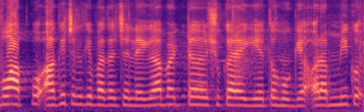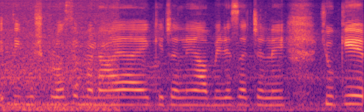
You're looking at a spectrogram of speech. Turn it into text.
वो आपको आगे चल के पता चलेगा बट शुक्र है, ये तो हो गया। और अम्मी को इतनी मुश्किलों से मनाया है कि चलें, आप मेरे साथ चलें, क्योंकि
